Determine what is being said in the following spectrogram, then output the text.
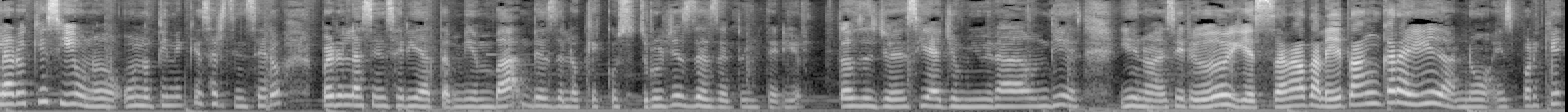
Claro que sí, uno, uno tiene que ser sincero, pero la sinceridad también va desde lo que construyes desde tu interior. Entonces yo decía, yo me hubiera dado un 10 y no decir, uy, esa Natalia tan creída. No, es porque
